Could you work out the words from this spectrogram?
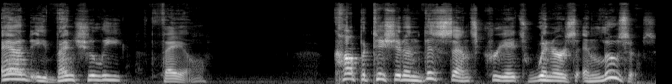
and eventually fail. Competition in this sense creates winners and losers.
